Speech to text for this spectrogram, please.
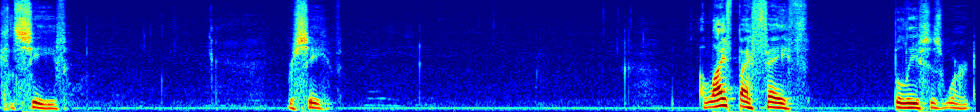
conceive, receive. A life by faith believes his word.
